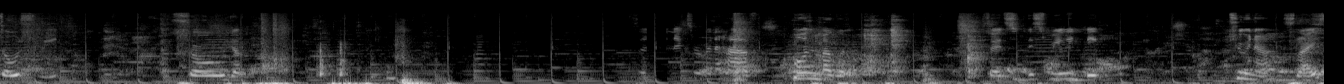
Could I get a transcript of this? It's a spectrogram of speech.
So sweet, and so yummy. So next we're gonna have hon maguro. So it's this really big tuna slice.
